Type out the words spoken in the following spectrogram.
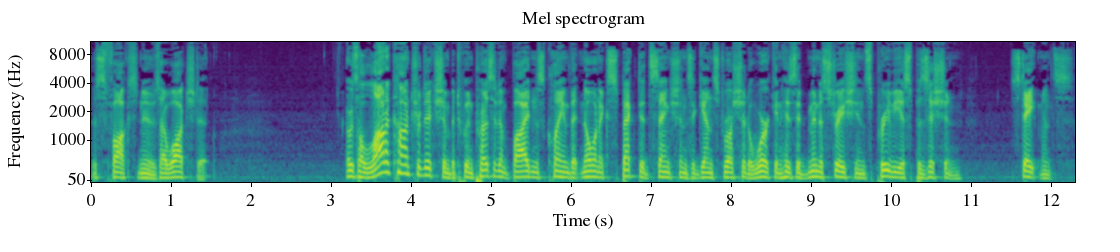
this Fox News, I watched it. There was a lot of contradiction between President Biden's claim that no one expected sanctions against Russia to work and his administration's previous position statements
